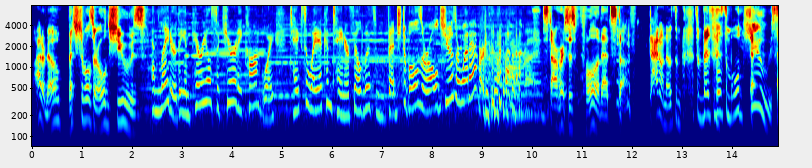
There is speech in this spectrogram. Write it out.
I don't know. Vegetables or old shoes. And later, the Imperial security convoy takes away a container filled with vegetables or old shoes or whatever. Star Wars is full of that stuff. I don't know, some some vegetables, some old shoes.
